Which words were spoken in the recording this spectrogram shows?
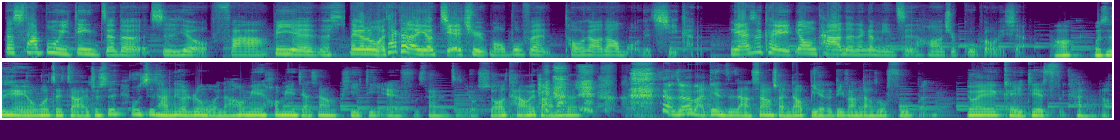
但是他不一定真的只有发毕业的那个论文，他可能有截取某部分投稿到某个期刊，你还是可以用他的那个名字，然后去 Google 一下。哦，我之前也用过这招，就是复制他那个论文，然后后面后面加上 PDF 三个字。有时候他会把那个，他有时候会把电子档上传到别的地方当做副本，因为可以借此看到。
